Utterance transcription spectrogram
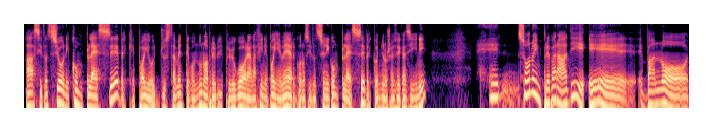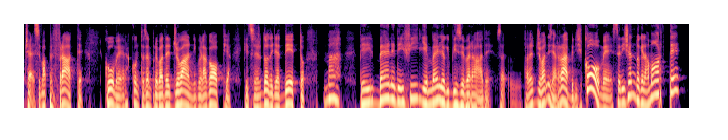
a situazioni complesse, perché poi oh, giustamente quando uno apre il proprio cuore alla fine poi emergono situazioni complesse, perché ognuno ha i suoi casini, sono impreparati e vanno, cioè se va per fratte come racconta sempre Padre Giovanni, quella coppia che il sacerdote gli ha detto, ma per il bene dei figli è meglio che vi separate. Padre Giovanni si arrabbia, dice, come? Stai dicendo che la morte,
